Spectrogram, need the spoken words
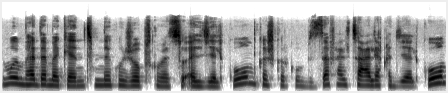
المهم هذا ما كان نتمنى نكون جاوبتكم على السؤال ديالكم. كنشكركم بزاف على التعليق ديالكم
